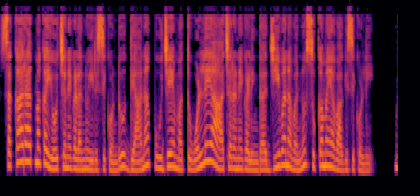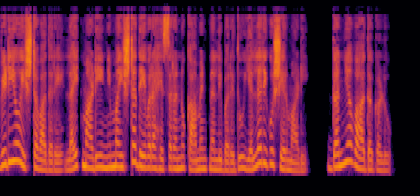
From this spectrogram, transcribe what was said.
ಸಕಾರಾತ್ಮಕ ಯೋಚನೆಗಳನ್ನು ಇರಿಸಿಕೊಂಡು ಧ್ಯಾನ, ಪೂಜೆ ಮತ್ತು ಒಳ್ಳೆಯ ಆಚರಣೆಗಳಿಂದ ಜೀವನವನ್ನು ಸುಖಮಯವಾಗಿಸಿಕೊಳ್ಳಿ. ವಿಡಿಯೋ ಇಷ್ಟವಾದರೆ ಲೈಕ್ ಮಾಡಿ, ನಿಮ್ಮ ಇಷ್ಟ ದೇವರ ಹೆಸರನ್ನು ಕಾಮೆಂಟ್ನಲ್ಲಿ ಬರೆದು ಎಲ್ಲರಿಗೂ ಶೇರ್ ಮಾಡಿ. ಧನ್ಯವಾದಗಳು.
